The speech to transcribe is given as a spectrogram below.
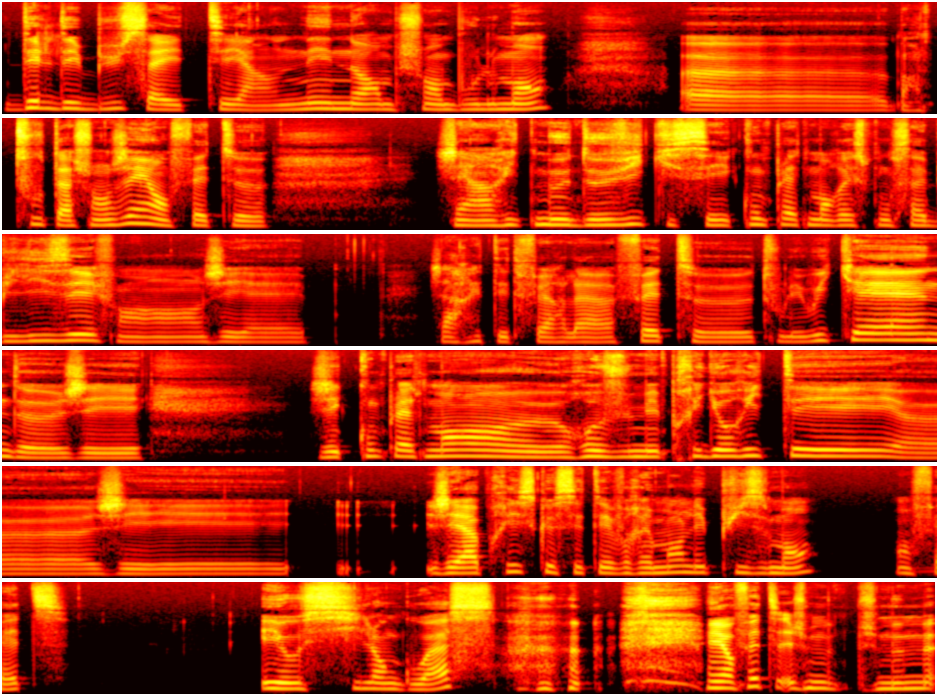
Dès le début, ça a été un énorme chamboulement. Euh, ben, tout a changé, en fait. J'ai un rythme de vie qui s'est complètement responsabilisé. Enfin, j'ai, arrêté de faire la fête tous les week-ends. J'ai j'ai complètement revu mes priorités. j'ai appris ce que c'était vraiment l'épuisement, en fait, et aussi l'angoisse. et en fait, je me, je, me,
